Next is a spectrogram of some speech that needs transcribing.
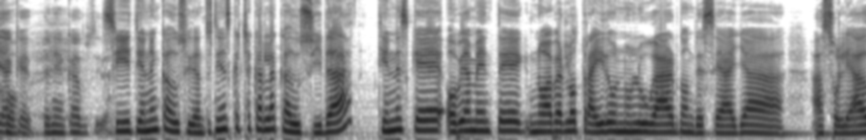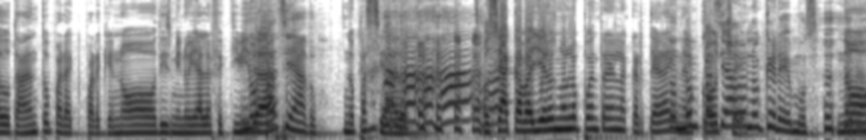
sabía que tenían caducidad. Sí, tienen caducidad. Entonces tienes que checar la caducidad. Tienes que, obviamente, no haberlo traído en un lugar donde se haya asoleado tanto para, para que no disminuya la No efectividad. paseado. No paseado. o sea, caballeros no lo pueden traer en la cartera y en Condón el coche. paseado no queremos. No.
